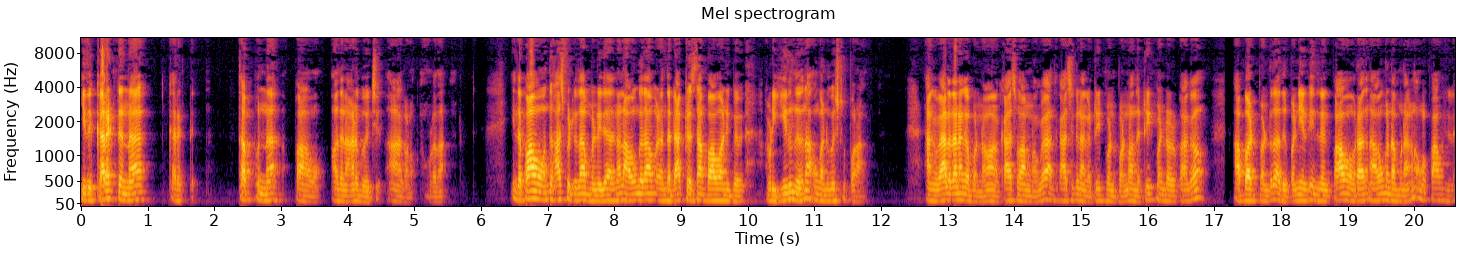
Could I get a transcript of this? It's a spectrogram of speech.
இது கரெக்டுன்னா கரெக்டு தப்புன்னா பாவம். அதை நான் அனுபவிச்சு ஆகணும். அவ்வளோதான் இந்த பாவம் வந்து ஹாஸ்பிட்டல் தான் பண்ணுது. அதனால் அவங்க தான் அந்த டாக்டர்ஸ் தான் பாவம் அனுப்பி அப்படி இருந்ததுன்னா அவங்க அனுபவிச்சுட்டு போகிறாங்க நாங்கள் வேலை தானங்க பண்ணோம். காசு வாங்கினவங்க அந்த காசுக்கு நாங்கள் ட்ரீட்மெண்ட் பண்ணோம். அந்த ட்ரீட்மெண்ட்டோட பாகம் அபார்ட் பண்ணுறது அது பண்ணியிருக்கேன் இதில் எனக்கு பாவம் வராதுன்னு அவங்க நம்பினாங்கன்னா அவங்க பாவம் இல்லை.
